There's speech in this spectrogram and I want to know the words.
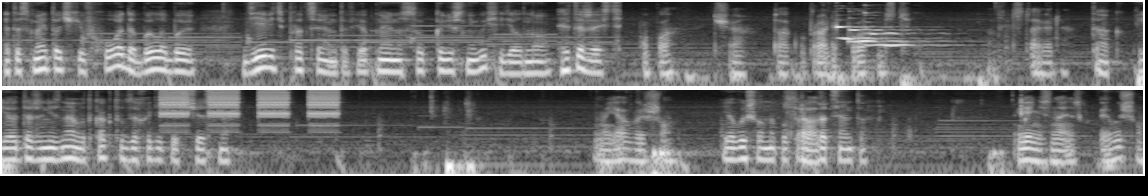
Это с моей точки входа было бы 9%. Я бы, наверное, столько, конечно, не высидел, но это жесть. Опа. Че? Так, убрали плотность. Отставили. Так, я даже не знаю, вот как тут заходить, если честно. Ну я вышел. Я вышел на полтора процента. Я не знаю, сколько я вышел.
